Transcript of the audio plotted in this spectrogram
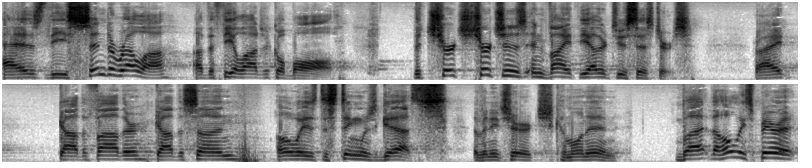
As the Cinderella of the theological ball, the church churches invite the other two sisters, right? God the Father, God the Son, always distinguished guests of any church. Come on in. But the Holy Spirit,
